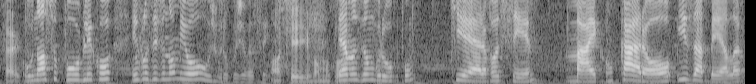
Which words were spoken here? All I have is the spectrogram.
Certo. O nosso público, inclusive, nomeou os grupos de vocês. Ok, vamos lá. Temos um grupo que era você, Maicon, Carol, Isabela,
